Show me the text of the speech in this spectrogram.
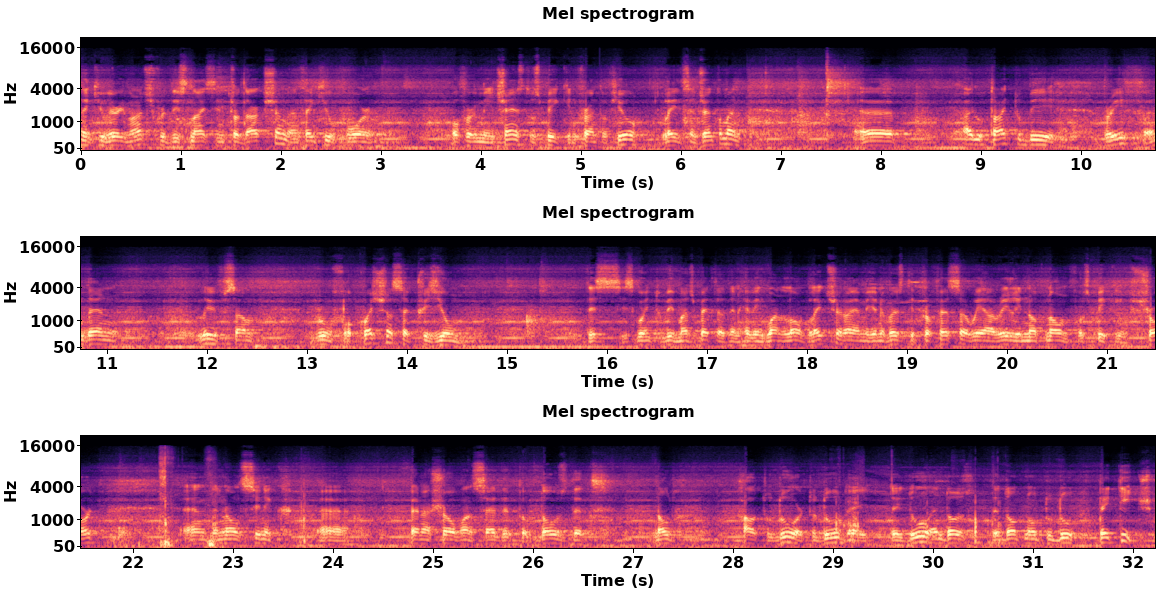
Thank you very much for this nice introduction, and thank you for offering me a chance to speak in front of you, ladies and gentlemen. Uh, I will try to be brief and then leave some room for questions, I presume. This is going to be much better than having one long lecture. I am a university professor. We are really not known for speaking short. And an old cynic, uh, Bernard Shaw, once said that of those that know how to do or to do, they, they do, and those that don't know to do, they teach.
